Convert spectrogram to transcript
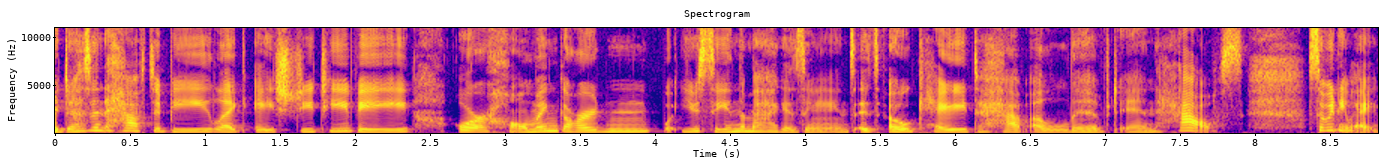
It doesn't have to be like HGTV or home and garden, what you see in the magazines. It's okay to have a lived in house. So, anyway,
